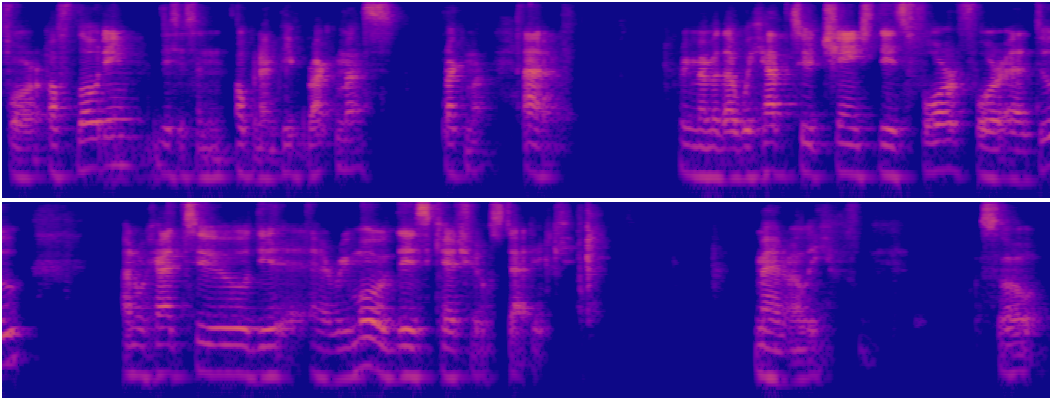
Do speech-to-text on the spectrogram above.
for offloading. This is an OpenMP pragmas, pragma. Uh, remember that we have to change this for for a do, and we had to uh, remove this schedule static manually. So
